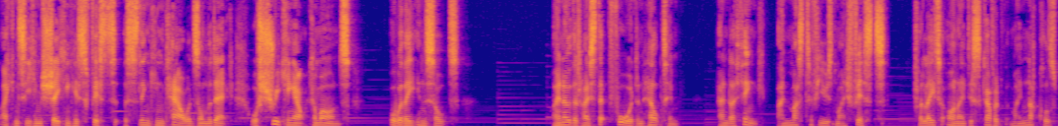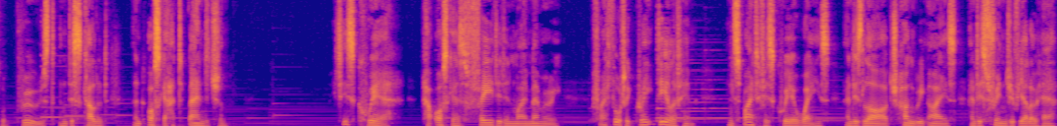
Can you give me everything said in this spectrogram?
I can see him shaking his fists at the slinking cowards on the deck, or shrieking out commands, or were they insults? I know that I stepped forward and helped him, and I think I must have used my fists, for later on I discovered that my knuckles were bruised and discoloured, and Oscar had to bandage them. It is queer how Oscar has faded in my memory, for I thought a great deal of him, in spite of his queer ways, and his large, hungry eyes, and his fringe of yellow hair.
